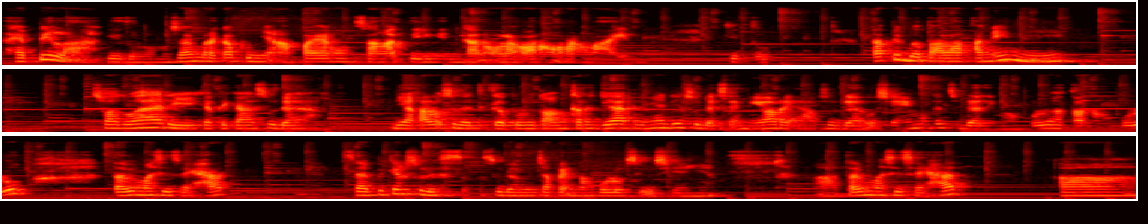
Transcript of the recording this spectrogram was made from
happy lah gitu loh. Misalnya mereka punya apa yang sangat diinginkan oleh orang-orang lain gitu. Tapi Bapak Lakan ini suatu hari ketika sudah ya kalau sudah 30 tahun kerja artinya dia sudah senior ya, sudah usianya mungkin sudah 50 atau 60 tapi masih sehat. Saya pikir sudah sudah mencapai 60 sih usianya. Uh, tapi masih sehat. Uh,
